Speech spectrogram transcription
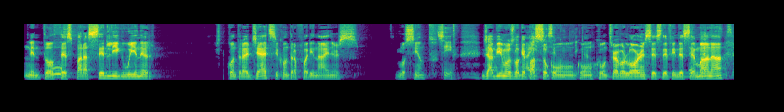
Entonces, para ser League Winner contra Jets y contra 49ers, lo siento. Sí. Ya vimos lo que Ahí pasó sí con, con, con Trevor Lawrence este fin de semana. Sí.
